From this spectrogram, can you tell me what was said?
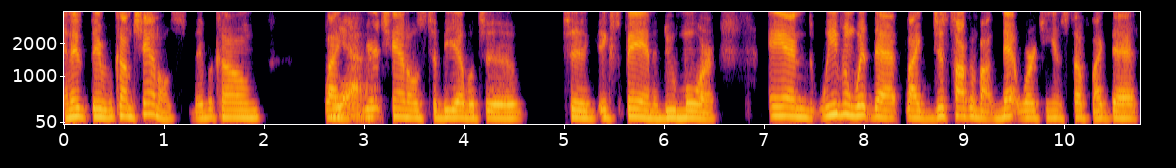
And it, they become channels. They become like yeah. your channels to be able to to expand and do more. And even with that, like just talking about networking and stuff like that,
